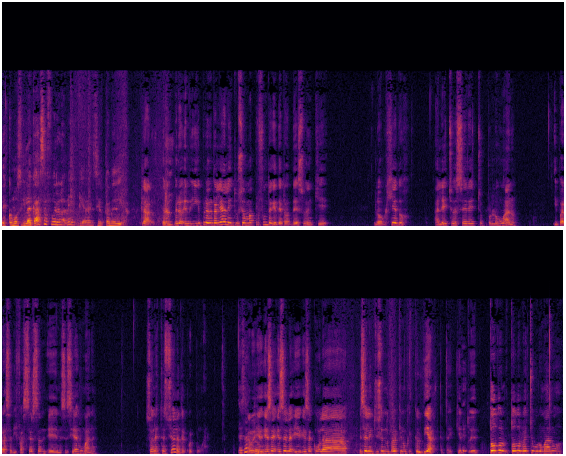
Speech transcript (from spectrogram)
es como si la casa fuera la bestia en cierta medida Claro, pero, pero, en, pero en realidad la intuición más profunda que detrás de eso es en que los objetos, al hecho de ser hechos por los humanos y para satisfacer eh, necesidades humanas, son extensiones del cuerpo humano. exacto Esa, esa es la- esa es como la, esa es la intuición natural que nunca hay que olvidar. Que eh, todo, todo lo hecho por humanos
